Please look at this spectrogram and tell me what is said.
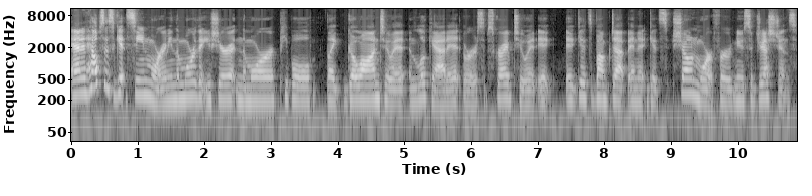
And it helps us get seen more. I mean, the more that you share it and the more people like go on to it and look at it or subscribe to it, it it gets bumped up and it gets shown more for new suggestions.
